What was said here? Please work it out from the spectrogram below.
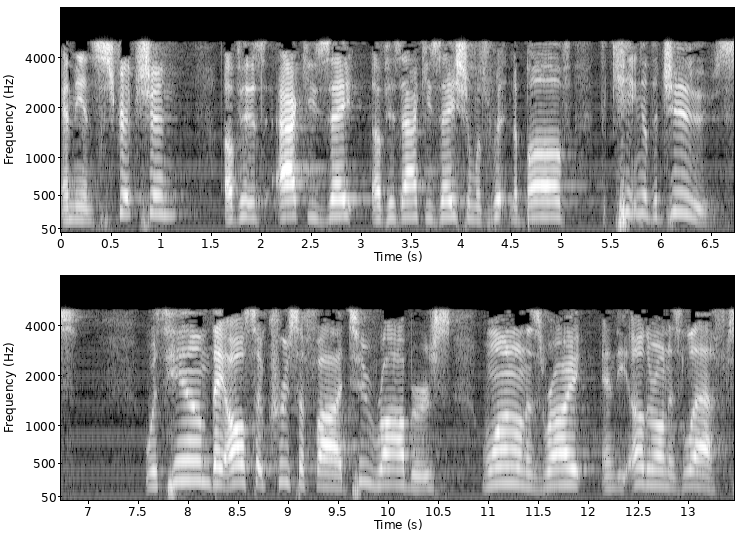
And the inscription of his, accusa- of his accusation was written above the King of the Jews. With him they also crucified two robbers, one on his right and the other on his left.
